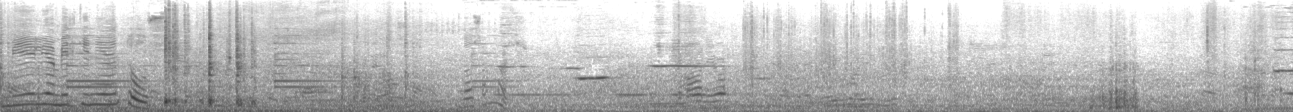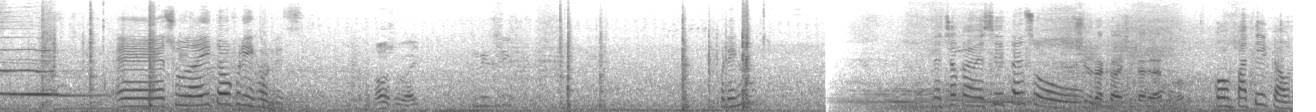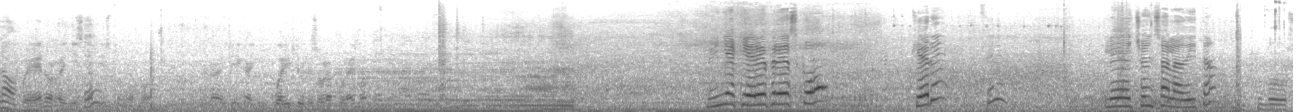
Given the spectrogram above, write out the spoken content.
Familia, 1500. Dos almuerzos. ¿Qué más, Aníbal? Eh, sudadito o frijoles. No, ahí. ¿Frijol? ¿Le echo cabecitas o Sí, una cabecita grande, ¿no? con patica o no? Bueno, reñita, ¿Sí? listo, mi amor. Una bendiga y un cuerito y le sobra por ahí, ¿no? Niña, ¿quiere fresco? ¿Quiere? ¿Quiere? ¿Le echo ensaladita? Dos,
